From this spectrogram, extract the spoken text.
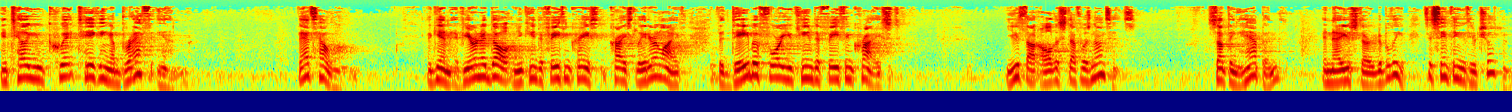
Until you quit taking a breath in. That's how long. Again, if you're an adult and you came to faith in Christ, Christ later in life, the day before you came to faith in Christ, you thought all this stuff was nonsense. Something happened, and now you started to believe. It's the same thing with your children.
